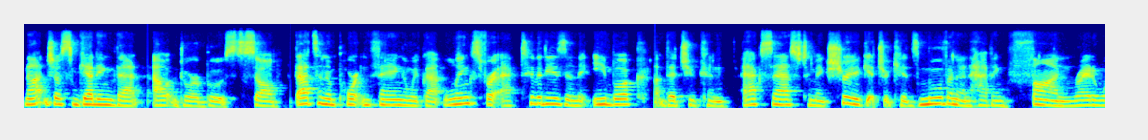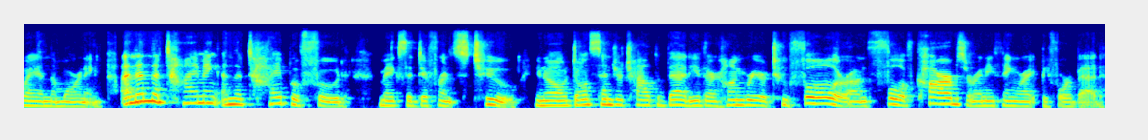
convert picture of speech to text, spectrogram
not just getting that outdoor boost. So that's an important thing. And we've got links for activities in the ebook that you can access to make sure you get your kids moving and having fun right away in the morning. And then the timing and the type of food makes a difference too. You know, don't send your child to bed either hungry or too full or on full of carbs or anything right before bed.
